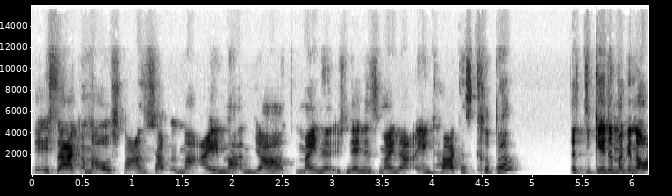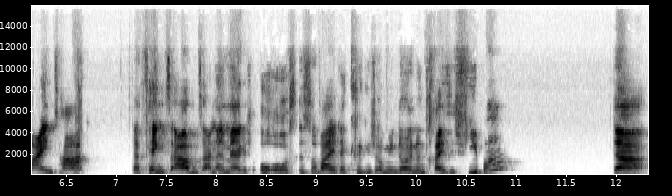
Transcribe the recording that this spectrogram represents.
Ich sage immer aus Spaß, ich habe immer einmal im Jahr meine, ich nenne es meine Eintageskrippe. Das- Die geht immer genau einen Tag. Da fängt es abends an, dann merke ich, oh, oh, es ist soweit, da kriege ich irgendwie 39 Fieber. Da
